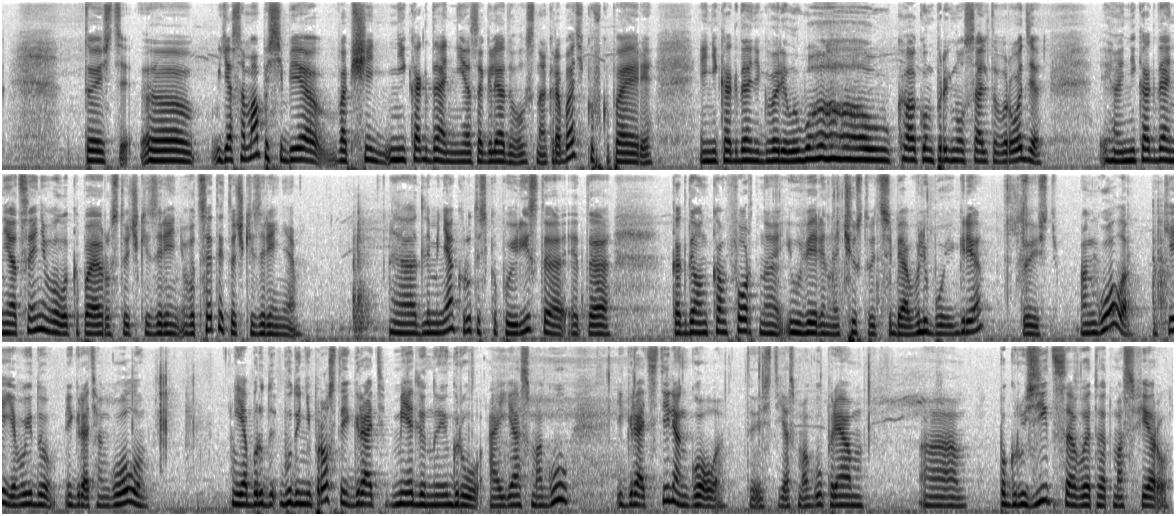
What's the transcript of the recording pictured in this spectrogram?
То есть э, я сама по себе вообще никогда не заглядывалась на акробатику в КПР и никогда не говорила «Вау, как он прыгнул сальто в роде!» Никогда не оценивала КПР с точки зрения, вот с этой точки зрения. Э, для меня крутость капуэриста – это когда он комфортно и уверенно чувствует себя в любой игре. То есть Ангола, окей, я выйду играть Анголу, я буду, буду не просто играть медленную игру, а я смогу играть стиль Ангола. То есть я смогу прям э, погрузиться в эту атмосферу.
